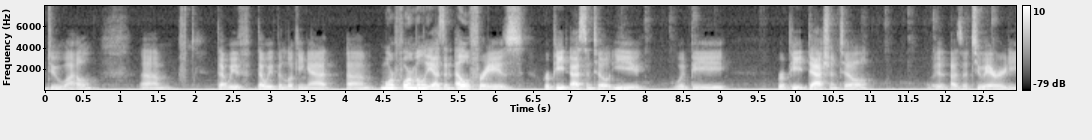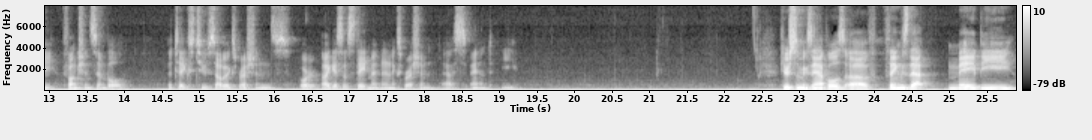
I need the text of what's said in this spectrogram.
do while um, that we've that we've been looking at um, more formally as an L phrase. Repeat S until E would be repeat dash until uh, as a two arity function symbol that takes two sub-expressions, or I guess a statement and an expression, S and E. Here's some examples of things that may be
